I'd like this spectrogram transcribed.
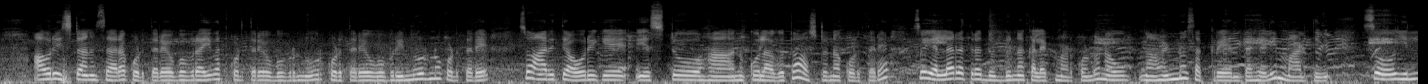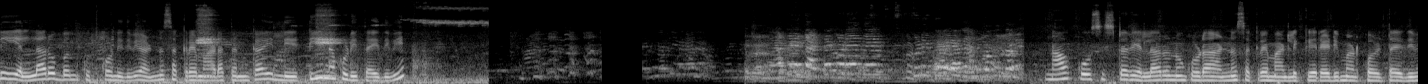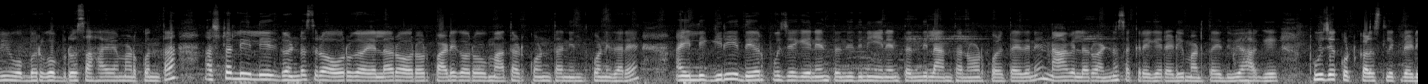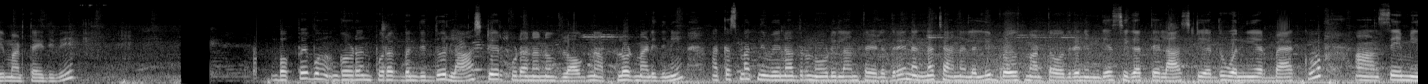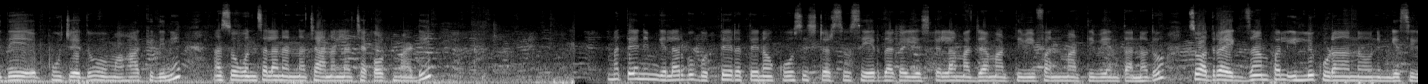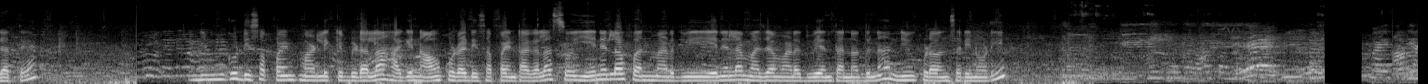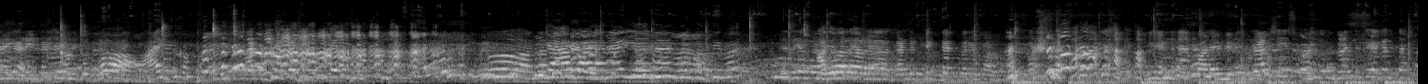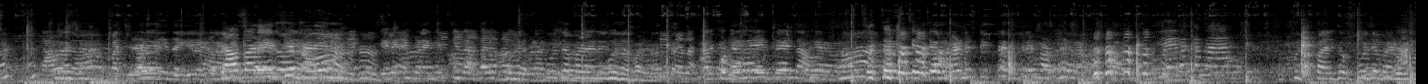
ಅವ್ರ ಇಷ್ಟಾನುಸಾರ ಕೊಡ್ತಾರೆ. ಒಬ್ಬೊಬ್ರು ಐವತ್ತು ಕೊಡ್ತಾರೆ, ಒಬ್ಬೊಬ್ರು ನೂರು ಕೊಡ್ತಾರೆ, ಒಬ್ಬೊಬ್ರು ಇನ್ನೂರನ್ನೂ ಕೊಡ್ತಾರೆ. ಸೊ ಆ ರೀತಿ ಅವರಿಗೆ ಎಷ್ಟು ಅನುಕೂಲ ಆಗುತ್ತೋ ಅಷ್ಟನ್ನು ಕೊಡ್ತಾರೆ. ಸೊ ಎಲ್ಲರ ಹತ್ರ ದುಡ್ಡನ್ನ ಕಲೆಕ್ಟ್ ಮಾಡಿಕೊಂಡು ನಾವು ಹಣ್ಣು ಸಕ್ಕರೆ ಅಂತ ಹೇಳಿ ಮಾಡ್ತೀವಿ. ಸೊ ಇಲ್ಲಿ ಎಲ್ಲರೂ ಬಂದು ಕುತ್ಕೊಂಡಿದ್ದೀವಿ ಹಣ್ಣು ಸಕ್ಕರೆ ಮಾಡೋ ತನಕ ಇಲ್ಲಿ ಟೀನ ಕುಡಿತಾ ಇದ್ದೀವಿ ನಾವು ಕೋ ಸಿಸ್ಟರ್ ಎಲ್ಲರೂ ಕೂಡ ಹಣ್ಣು ಸಕ್ಕರೆ ಮಾಡಲಿಕ್ಕೆ ರೆಡಿ ಮಾಡ್ಕೊಳ್ತಾ ಇದ್ದೀವಿ. ಒಬ್ಬರಿಗೊಬ್ಬರು ಸಹಾಯ ಮಾಡ್ಕೊತ ಅಷ್ಟರಲ್ಲಿ ಇಲ್ಲಿ ಗಂಡಸರು ಅವ್ರಿಗೆ ಎಲ್ಲರೂ ಅವ್ರವ್ರ ಪಾಡಿಗೆ ಅವರು ಮಾತಾಡ್ಕೊತ ನಿಂತ್ಕೊಂಡಿದ್ದಾರೆ. ಇಲ್ಲಿ ಗಿರಿ ದೇವ್ರ ಪೂಜೆಗೆ ಏನೇನು ತಂದಿದ್ದೀನಿ, ಏನೇನು ತಂದಿಲ್ಲ ಅಂತ ನೋಡ್ಕೊಳ್ತಾ ಇದ್ದೇನೆ. ನಾವೆಲ್ಲರೂ ಹಣ್ಣು ಸಕ್ಕರೆಗೆ ರೆಡಿ ಮಾಡ್ತಾ ಇದ್ದೀವಿ. ಹಾಗೆ ಪೂಜೆ ಕೊಟ್ಟು ಕಳಿಸ್ಲಿಕ್ಕೆ ರೆಡಿ ಮಾಡ್ತಾ ಇದ್ದೀವಿ. ಬೊಪ್ಪೆ ಬ- ಗೌಡನ್ಪುರಕ್ಕೆ ಬಂದಿದ್ದು ಲಾಸ್ಟ್ ಇಯರ್ ಕೂಡ ನಾನು ವ್ಲಾಗ್ನ ಅಪ್ಲೋಡ್ ಮಾಡಿದ್ದೀನಿ. ಅಕಸ್ಮಾತ್ ನೀವೇನಾದರೂ ನೋಡಿಲ್ಲ ಅಂತ ಹೇಳಿದ್ರೆ ನನ್ನ ಚಾನಲಲ್ಲಿ ಬ್ರೌಸ್ ಮಾಡ್ತಾ ಹೋದರೆ ನಿಮಗೆ ಸಿಗತ್ತೆ. ಲಾಸ್ಟ್ ಇಯರ್ದು ಒನ್ ಇಯರ್ ಬ್ಯಾಕು ಸೇಮ್ ಇದೆ ಪೂಜೆದು ಹಾಕಿದ್ದೀನಿ. ಸೊ ಒಂದ್ಸಲ ನನ್ನ ಚಾನಲ್ನ ಚೆಕ್ಔಟ್ ಮಾಡಿ. ಮತ್ತು ನಿಮ್ಗೆಲ್ಲರಿಗೂ ಗೊತ್ತೇ ಇರುತ್ತೆ ನಾವು ಕೋ ಸಿಸ್ಟರ್ಸು ಸೇರಿದಾಗ ಎಷ್ಟೆಲ್ಲ ಮಜಾ ಮಾಡ್ತೀವಿ ಫನ್ ಮಾಡ್ತೀವಿ ಅಂತ ಅನ್ನೋದು. ಸೊ ಅದರ ಎಕ್ಸಾಂಪಲ್ ಇಲ್ಲಿ ಕೂಡ ನಿಮಗೆ ಸಿಗತ್ತೆ. ನಿಮಗೂ ಡಿಸಪಾಯಿಂಟ್ ಮಾಡಲಿಕ್ಕೆ ಬಿಡಲ್ಲ, ಹಾಗೆ ನಾವು ಕೂಡ ಡಿಸಪಾಯಿಂಟ್ ಆಗಲ್ಲ. ಸೊ ಏನೆಲ್ಲ ಫನ್ ಮಾಡಿದ್ವಿ, ಏನೆಲ್ಲ ಮಜಾ ಮಾಡಿದ್ವಿ ಅಂತ ಅನ್ನೋದನ್ನು ನೀವು ಕೂಡ ಒಂದ್ಸರಿ ನೋಡಿ.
